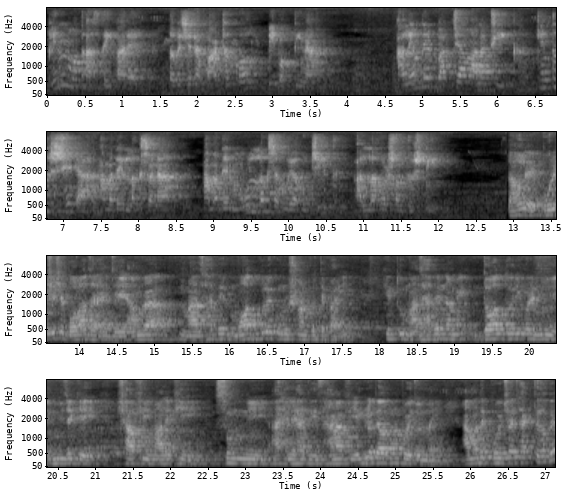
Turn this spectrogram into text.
ভিন্ন মত আসতেই পারে, তবে সেটা পার্থক্য, বিভক্তি না। আলেমদের বাচ্চা মানা ঠিক কিন্তু সেটা আমাদের লক্ষ্য না। আমাদের মূল লক্ষ্য হওয়া উচিত আল্লাহর সন্তুষ্টি। তাহলে পরিশেষে বলা যায় যে আমরা মাঝহাবের মতগুলোকে অনুসরণ করতে পারি কিন্তু মাঝহাবের নামে দল তৈরি করে নিয়ে নিজেকে সাফি মালেখি সুন্নি আহলে হাদিস হানাফি এগুলো দেওয়ার কোনো প্রয়োজন নাই। আমাদের পরিচয় থাকতে হবে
